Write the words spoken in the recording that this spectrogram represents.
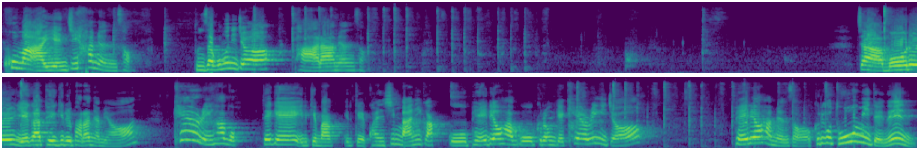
코마 ing 하면서. 분사 구문이죠. 바라면서. 자, 뭐를 얘가 되기를 바라냐면, caring 하고, 되게 이렇게 막, 이렇게 관심 많이 갖고, 배려하고, 그런 게 caring이죠. 배려하면서, 그리고 도움이 되는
